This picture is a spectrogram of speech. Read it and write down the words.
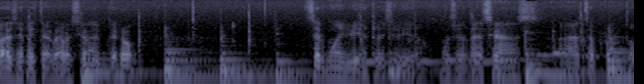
va a ser esta grabación, espero muy bien recibido. Muchas gracias. Hasta pronto.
